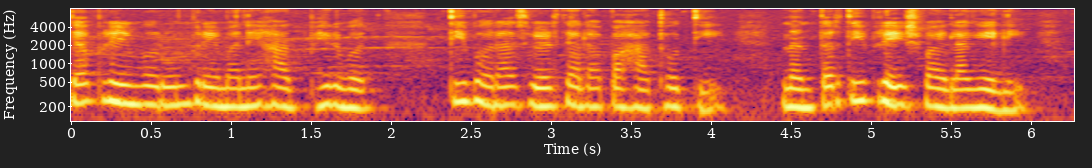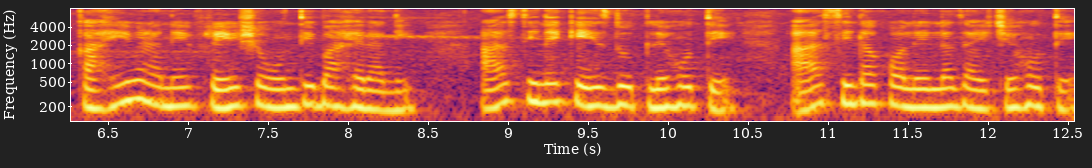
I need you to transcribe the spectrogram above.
त्या फ्रेमवरून प्रेमाने हात फिरवत ती बराच वेळ त्याला पाहत होती. नंतर ती फ्रेश व्हायला गेली. काही वेळाने फ्रेश होऊन ती बाहेर आली. आज तिने केस धुतले होते. आज तिला कॉलेजला जायचे होते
